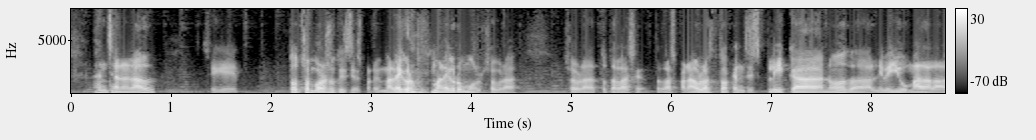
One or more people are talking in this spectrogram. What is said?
en general. O sigui, tots són bones notícies, però m'alegro molt sobre, sobre totes les, les paraules, tot el que ens explica, no? del nivell humà de la,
